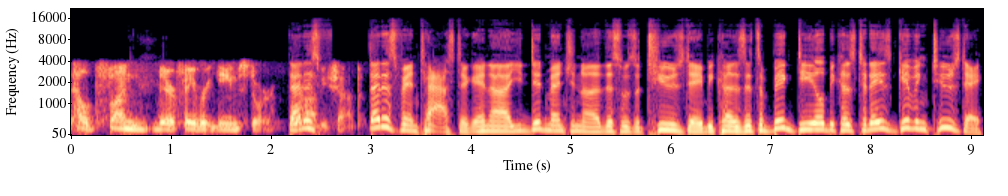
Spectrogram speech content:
help fund their favorite game store That is shop. That is fantastic. And uh, you did mention uh, this was a Tuesday because it's a big deal because today's Giving Tuesday.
